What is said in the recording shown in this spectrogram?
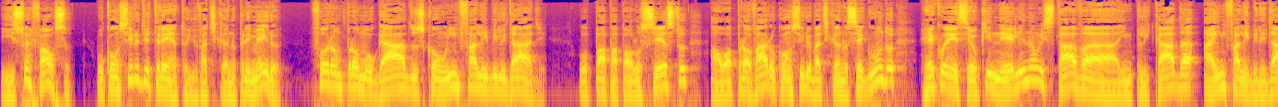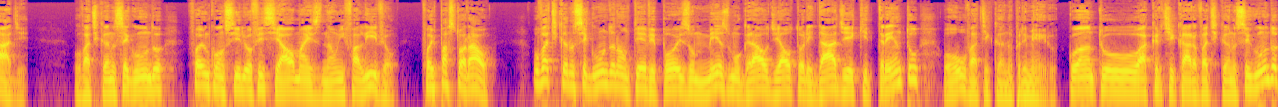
Isso é falso. O Concílio de Trento e o Vaticano I foram promulgados com infalibilidade. O Papa Paulo VI, ao aprovar o Concílio Vaticano II, reconheceu que nele não estava implicada a infalibilidade. O Vaticano II foi um concílio oficial, mas não infalível. Foi pastoral. O Vaticano II não teve, pois, o mesmo grau de autoridade que Trento ou Vaticano I. Quanto a criticar o Vaticano II,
